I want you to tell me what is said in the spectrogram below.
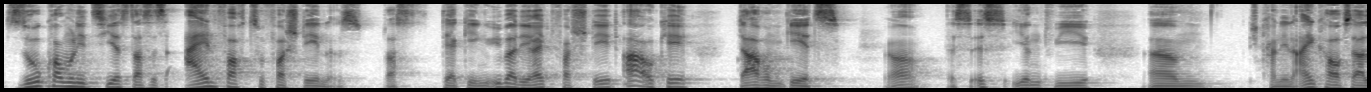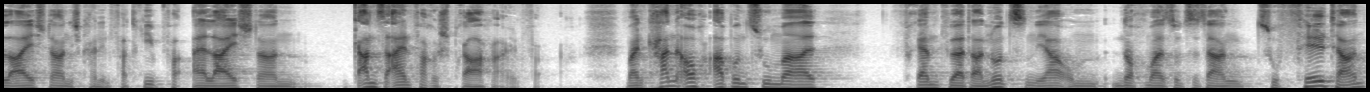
so kommunizierst, dass es einfach zu verstehen ist, dass der Gegenüber direkt versteht, ah, okay, darum geht's, ja, es ist irgendwie, ähm, ich kann den Einkauf erleichtern, ich kann den Vertrieb erleichtern, ganz einfache Sprache einfach. Man kann auch ab und zu mal Fremdwörter nutzen, ja, um nochmal sozusagen zu filtern,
